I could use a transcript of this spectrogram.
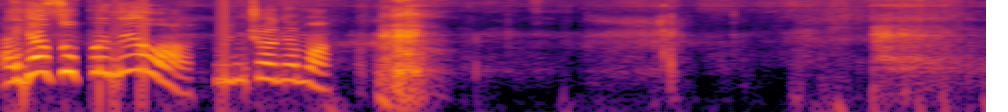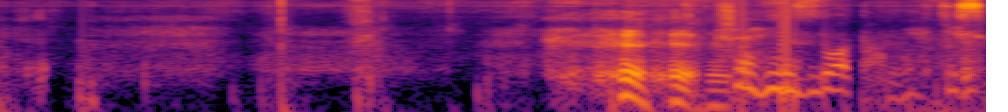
А я зупинила, тут нічого нема. Ще гніздо там якесь.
